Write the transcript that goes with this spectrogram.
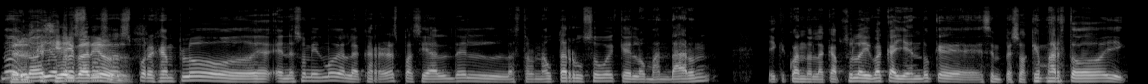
No, Pero y es luego que hay sí hay otras cosas, varios- por ejemplo, eh, en eso mismo de la carrera espacial del astronauta ruso, güey, que lo mandaron y que cuando la cápsula iba cayendo que se empezó a quemar todo y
